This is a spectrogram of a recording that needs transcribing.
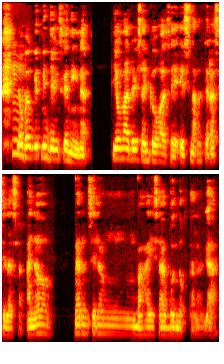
Hmm. Nabanggit ni James kanina, yung mother side ko kasi is nakatira sila sa, ano, meron silang bahay sa bundok talaga.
